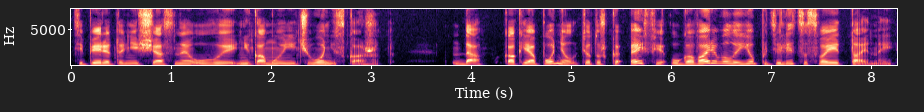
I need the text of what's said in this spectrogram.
«Теперь эта несчастная, увы, никому и ничего не скажет». «Да, как я понял, тетушка Эфи уговаривала ее поделиться своей тайной,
